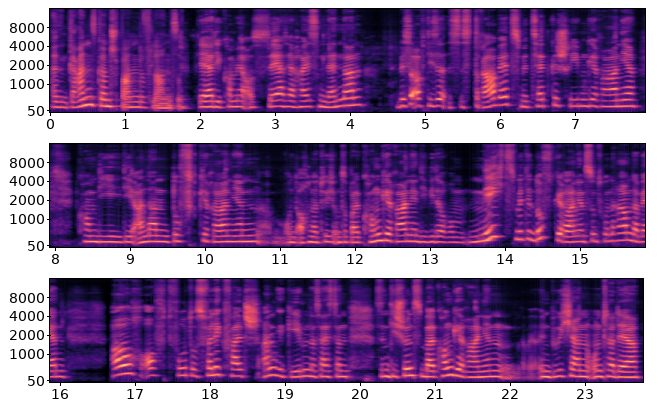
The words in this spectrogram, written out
also eine ganz, ganz spannende Pflanze. Ja, ja, die kommen ja aus sehr, sehr heißen Ländern. Bis auf diese, es ist Dravets mit Z geschrieben, Geranie, kommen die, die anderen Duftgeranien und auch natürlich unsere Balkongeranien, die wiederum nichts mit den Duftgeranien zu tun haben. Da werden auch oft Fotos völlig falsch angegeben. Das heißt, dann sind die schönsten Balkongeranien in Büchern unter der,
